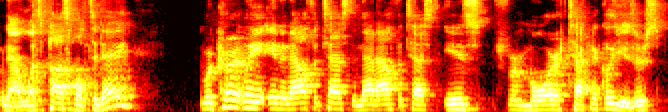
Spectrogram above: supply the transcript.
Now, what's possible today? We're currently in an alpha test, and that alpha test is for more technical users.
